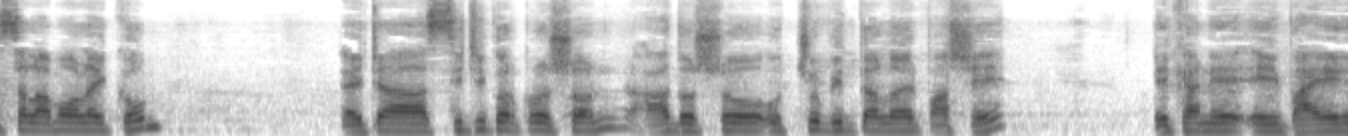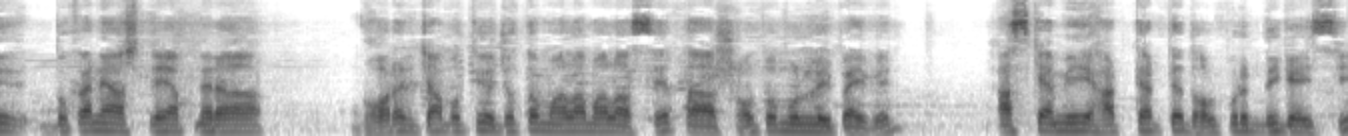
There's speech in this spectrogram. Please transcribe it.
আসসালামু আলাইকুম। এটা সিটি কর্পোরেশন আদর্শ উচ্চ বিদ্যালয়ের পাশে। এখানে এই ভাইয়ের দোকানে আসলে আপনারা ঘরের যাবতীয় যত মালামাল আছে তা স্বল্প মূল্যে পাইবেন। আজকে আমি হাঁটতে হাঁটতে ধলপুরের দিকে আইছি।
